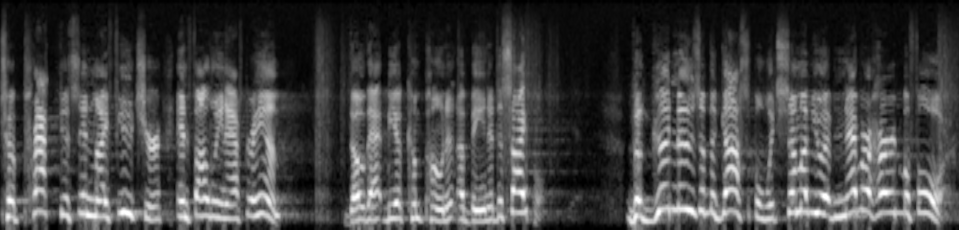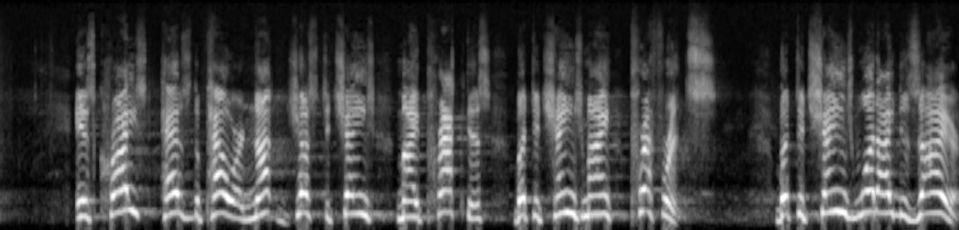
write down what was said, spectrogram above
to practice in my future and following after Him, though that be a component of being a disciple. The good news of the gospel, which some of you have never heard before, is Christ has the power not just to change my practice, but to change my preference, but to change what I desire,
